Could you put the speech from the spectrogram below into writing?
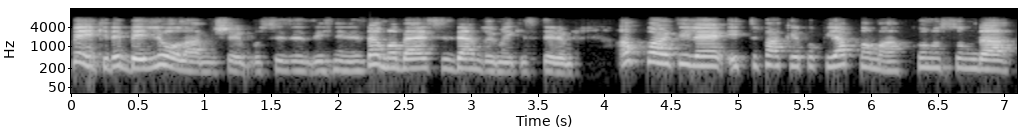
belki de belli olan bir şey bu sizin zihninizde ama ben sizden duymak isterim. AK Parti ile ittifak yapıp yapmama konusunda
